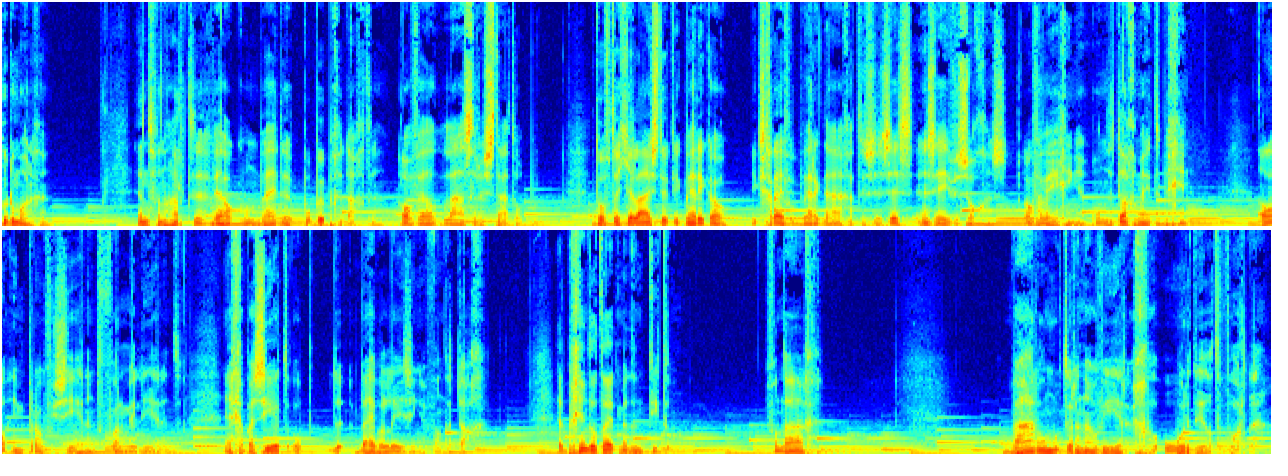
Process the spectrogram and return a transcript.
Goedemorgen en van harte welkom bij de Pop-up Gedachten, ofwel Lazarus staat op. Tof dat je luistert, ik ben Rico. Ik schrijf op werkdagen tussen 6 en 7 ochtends overwegingen om de dag mee te beginnen. Al improviserend, formulerend en gebaseerd op de Bijbellezingen van de dag. Het begint altijd met een titel. Vandaag. Waarom moet er nou weer geoordeeld worden?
